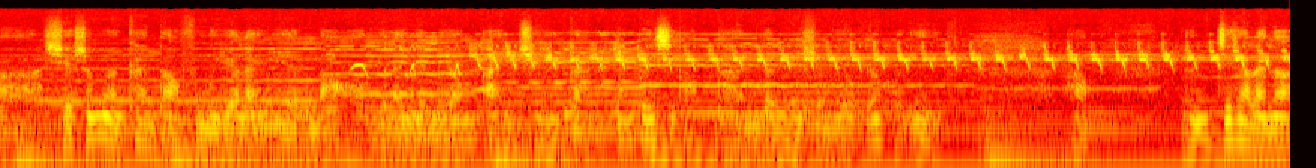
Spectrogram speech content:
啊、学生们看到父母越来越老，越来越没有安全感，东奔西跑，他们的人生没有任何意义。好，嗯，接下来呢，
